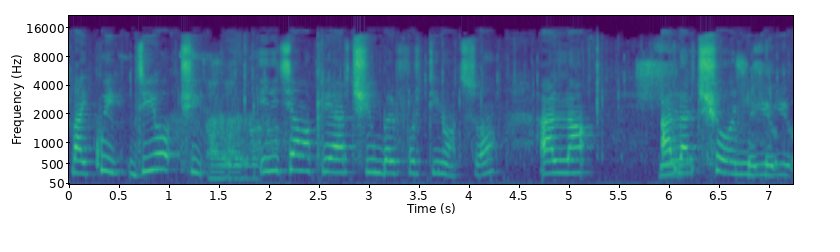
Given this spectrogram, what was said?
Vai, qui, zio, ci... iniziamo a crearci un bel fortinozzo. Alla... All'arcioni. Io,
